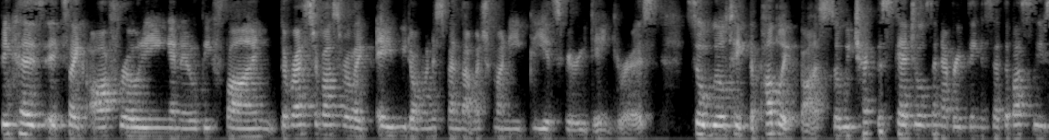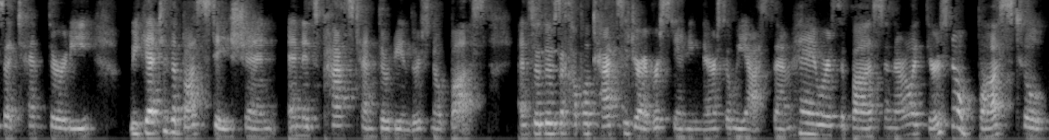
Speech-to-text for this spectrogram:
Because it's like off-roading and it'll be fun. The rest of us were like, A, we don't want to spend that much money. B, it's very dangerous. So we'll take the public bus. So we check the schedules and everything. It said the bus leaves at 1030. We get to the bus station and it's past 1030 and there's no bus. And so there's a couple taxi drivers standing there. So we asked them, hey, where's the bus? And they're like, there's no bus till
